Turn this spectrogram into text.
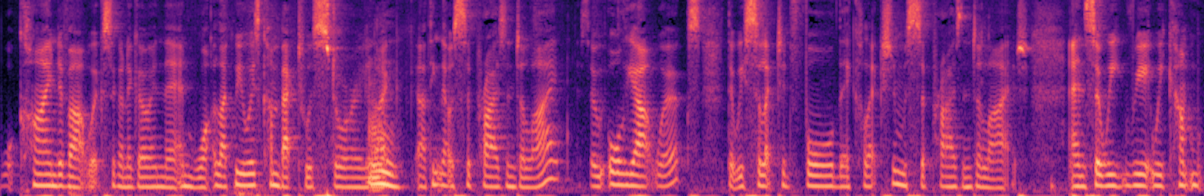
What kind of artworks are going to go in there, and what? Like we always come back to a story. Mm. Like I think that was surprise and delight. So all the artworks that we selected for their collection was surprise and delight, and so we re- we come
